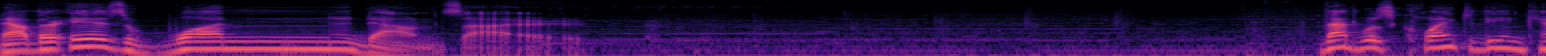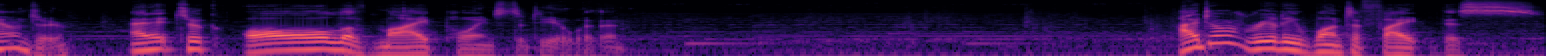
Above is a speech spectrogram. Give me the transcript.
Now, there is one downside. That was quite the encounter, and it took all of my points to deal with it. I don't really want to fight this.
